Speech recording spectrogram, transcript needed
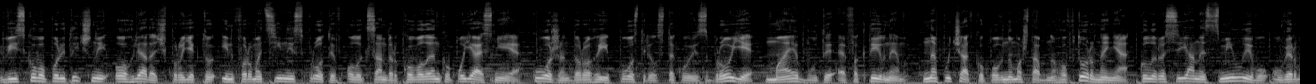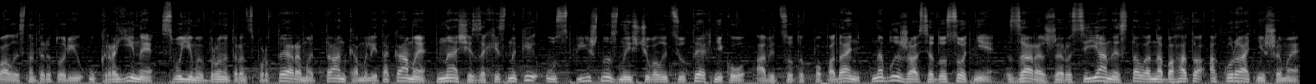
Військово-політичний оглядач проєкту Інформаційний спротив Олександр Коваленко пояснює, кожен дорогий постріл з такої зброї має бути ефективним. На початку повномасштабного вторгнення, коли росіяни сміливо увірвались на територію України своїми бронетранспортерами, танками, літаками, наші захисники успішно знищували цю техніку, а відсоток попадань наближався до сотні. Зараз же росіяни стали набагато акуратнішими,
